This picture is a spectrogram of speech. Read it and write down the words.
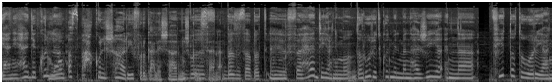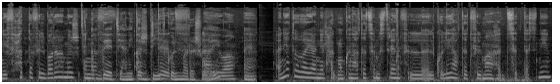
يعني هذه كلها هو أصبح كل شهر يفرق على شهر مش كل سنة. بالضبط. آه، فهذه يعني ضروري تكون من المنهجية إن في تطور يعني حتى في البرامج إن update يعني تجديد. كل مرة شوي. أيوه. إيه. أنا توا يعني الحق ممكن عطيت سمسترين في ال- الكلية عطيت في المعهد ست سنين.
